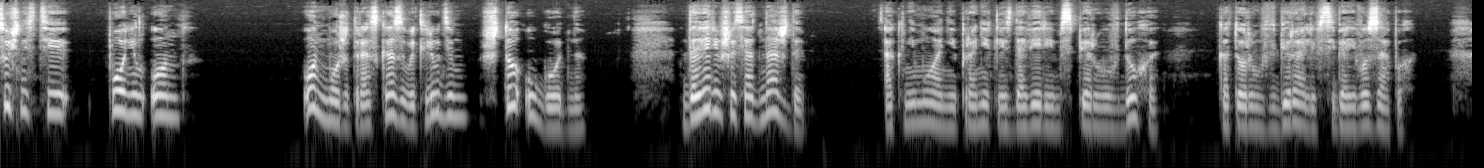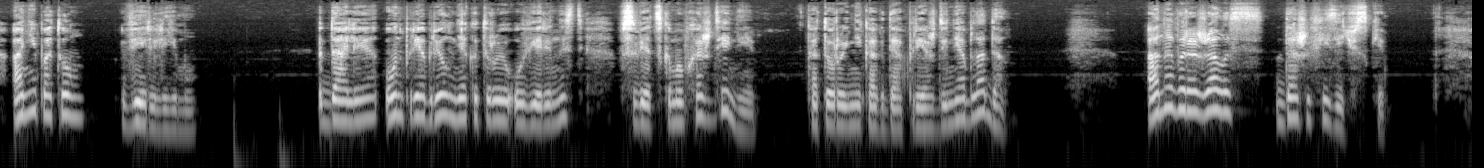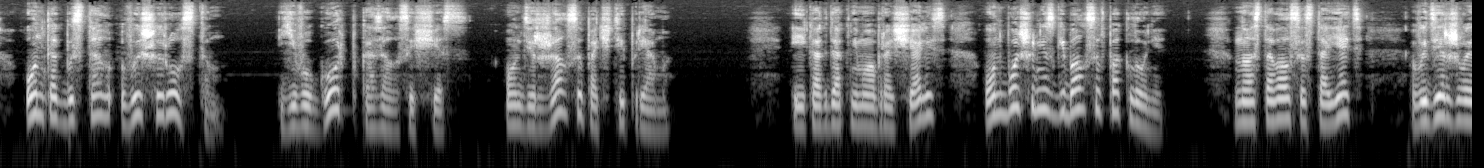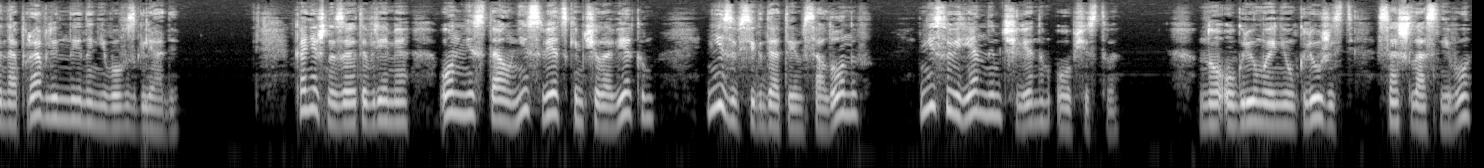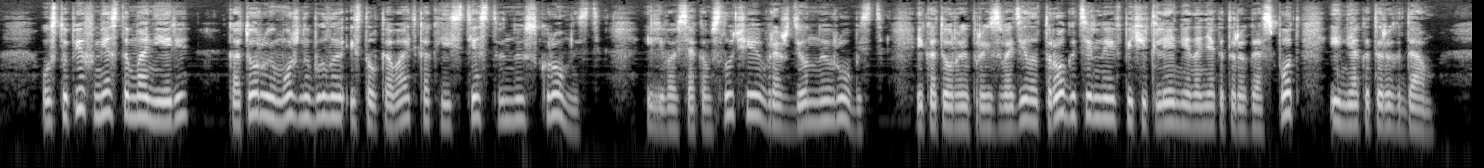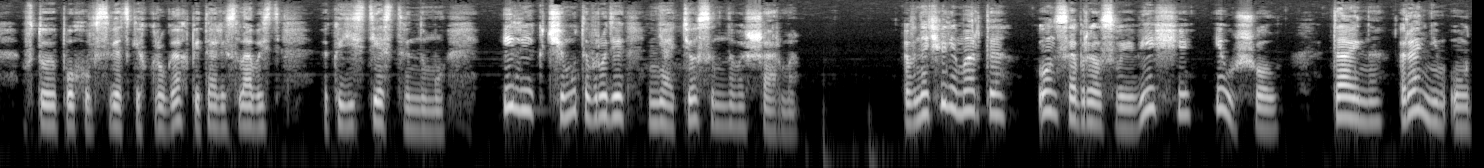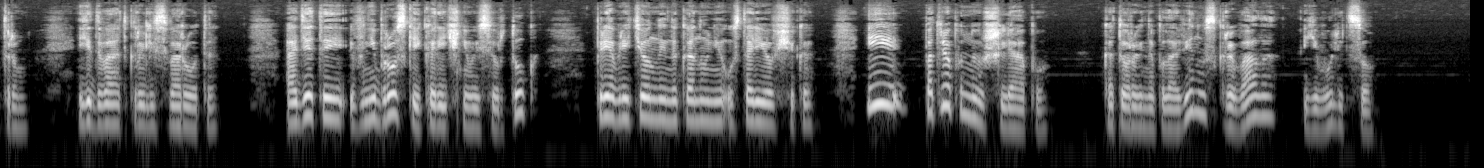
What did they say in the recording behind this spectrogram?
сущности, понял он, он может рассказывать людям что угодно. Доверившись однажды, а к нему они прониклись доверием с первого вдоха, которым вбирали в себя его запах, они потом верили ему. Далее он приобрел некоторую уверенность в светском обхождении, которой никогда прежде не обладал. Она выражалась даже физически. Он как бы стал выше ростом. Его горб, казалось, исчез. Он держался почти прямо. И когда к нему обращались, он больше не сгибался в поклоне, но оставался стоять, выдерживая направленные на него взгляды. Конечно, за это время он не стал ни светским человеком, ни завсегдатаем салонов, ни суверенным членом общества но угрюмая неуклюжесть сошла с него, уступив место манере, которую можно было истолковать как естественную скромность или, во всяком случае, врожденную робость, и которая производила трогательное впечатление на некоторых господ и некоторых дам. В ту эпоху в светских кругах питали слабость к естественному или к чему-то вроде неотесанного шарма. В начале марта он собрал свои вещи и ушел. Тайно, ранним утром, едва открылись ворота. Одетый в неброский коричневый сюртук, приобретенный накануне у старьевщика, и потрепанную шляпу, которая наполовину скрывала его лицо.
